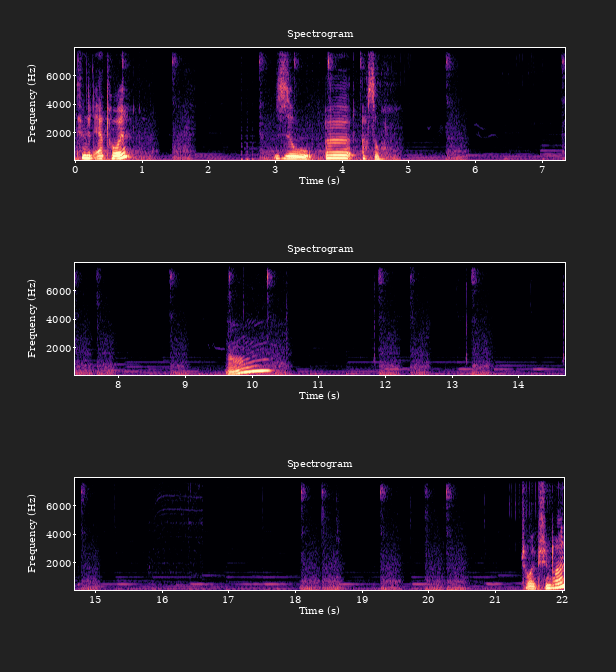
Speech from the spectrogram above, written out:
Findet er toll. So, äh, ach so. Oh. Schräubchen dran.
